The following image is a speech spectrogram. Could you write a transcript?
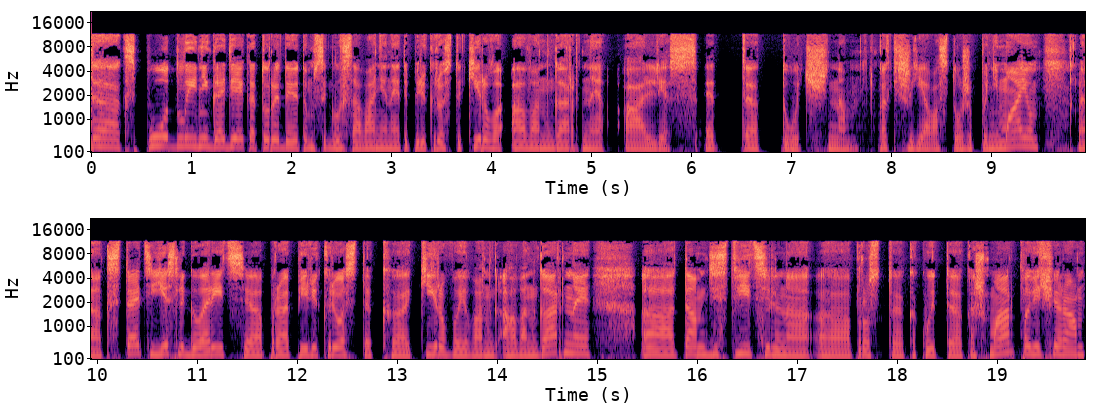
так, подлый негодяй, который дает им согласование на это перекресток Кирова, авангардная Алис. Это точно. Как же я вас тоже понимаю. Э, кстати, если говорить э, про перекресток Кирова и Авангардные, там действительно просто какой-то кошмар по вечерам.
